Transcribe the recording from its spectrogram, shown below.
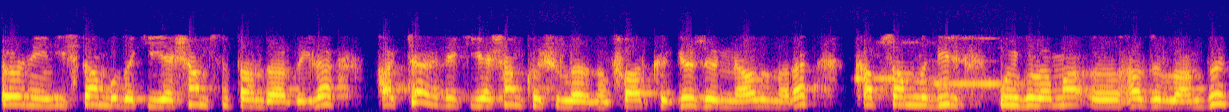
Örneğin İstanbul'daki yaşam standardıyla Hakkari'deki yaşam koşullarının farkı göz önüne alınarak kapsamlı bir uygulama e, hazırlandı.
